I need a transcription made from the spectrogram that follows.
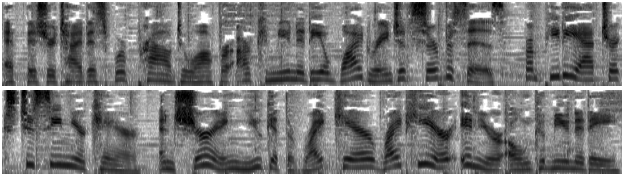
At Fisher Titus, we're proud to offer our community a wide range of services, from pediatrics to senior care, ensuring you get the right care right here in your own community.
